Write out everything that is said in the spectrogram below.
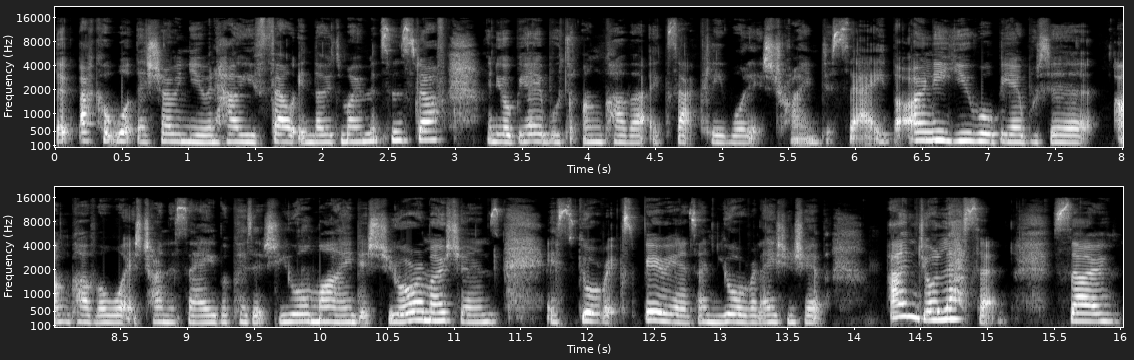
Look back at what they're showing you and how you felt in those moments and stuff and you'll be able to uncover exactly what it's trying to say. But only you will be able to uncover what it's trying to say because it's your mind it's your emotions it's your experience and your relationship and your lesson. So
